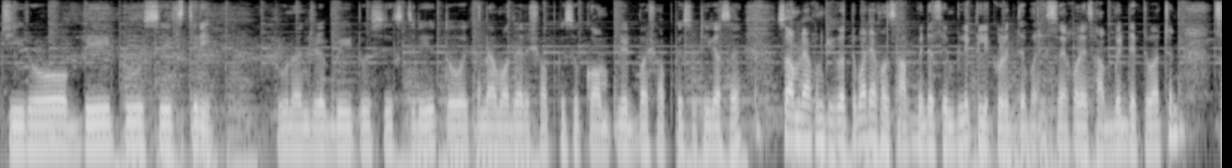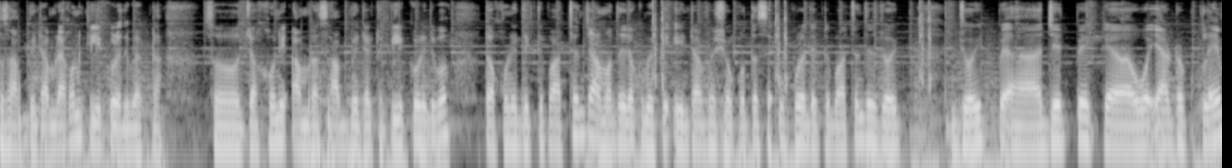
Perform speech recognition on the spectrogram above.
zero B two six three two nine zero B two six three তো এখানে আমাদের সব কিছু কমপ্লিট বা সব কিছু ঠিক আছে। সো আমরা এখন কি করতে পারি? এখন সাবমিটে সিম্পলি ক্লিক করে দিতে পারি। সো এখন এই সাবমিট দেখতে পাচ্ছেন? সো সাবমিট আমরা এখন ক্লিক করে দেবো একটা। সো যখনই আমরা সাবমিট একটা ক্লিক করে দিব, তখনই দেখতে পাচ্ছেন যে আমাদের এরকম একটি ইন্টারফেস শো করতেছে। উপরে দেখতে পাচ্ছেন যে জয়েন্ট জয়েন্ট জেট পে ও airdrop claim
